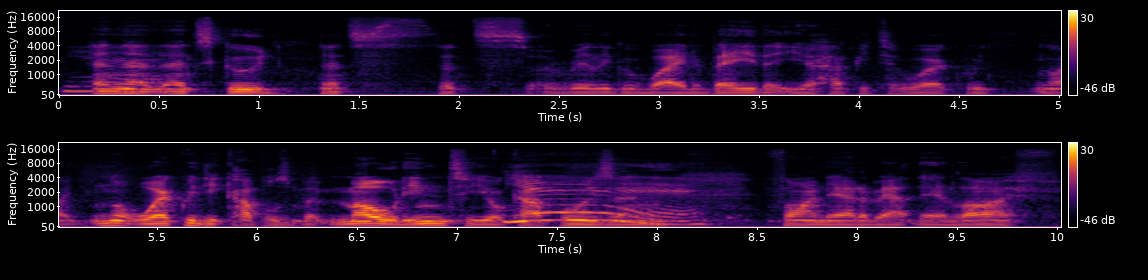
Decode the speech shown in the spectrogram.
Yeah. And that, that's good. That's that's a really good way to be. That you're happy to work with, like not work with your couples, but mold into your couples Yeah. and find out about their life.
